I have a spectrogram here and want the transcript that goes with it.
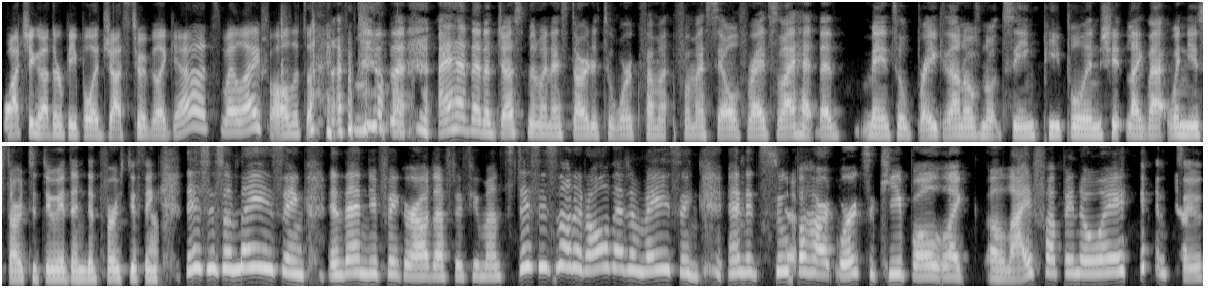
watching other people adjust to it, be like, yeah, it's my life all the time. I had that adjustment when I started to work for my, for myself, right? So I had that mental breakdown of not seeing people and shit like that when you start to do it. And at first you think, this is amazing. And then you figure out after a few months, this is not at all that amazing. And it's super hard work to keep all like a life up in a way and to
